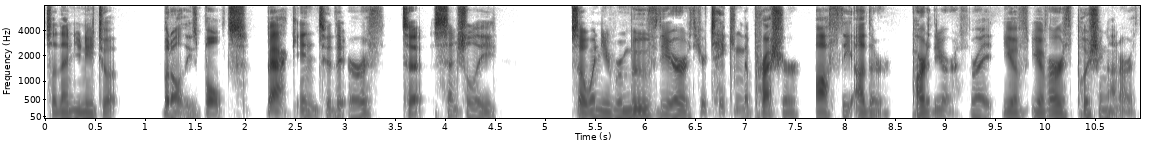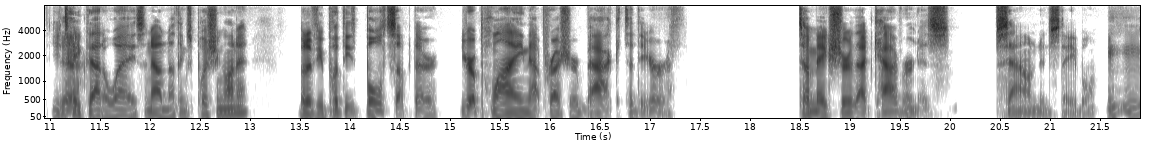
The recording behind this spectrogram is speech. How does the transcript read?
So then you need to put all these bolts back into the earth to essentially. So when you remove the earth, you're taking the pressure off the other part of the earth, right? You have you have earth pushing on earth. You Yeah. take that away, so now nothing's pushing on it. But if you put these bolts up there, you're applying that pressure back to the earth to make sure that cavern is sound and stable. Mm-hmm.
